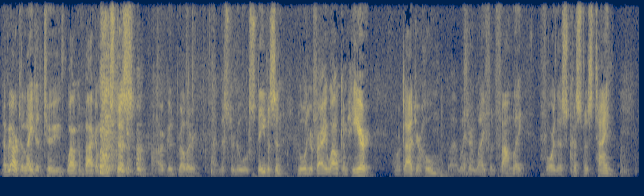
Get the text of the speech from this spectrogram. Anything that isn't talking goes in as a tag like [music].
Now, we are delighted to welcome back amongst us [coughs] our good brother, uh, Mr. Noel Stevenson. Noel, you're very welcome here. We're glad you're home uh, with your wife and family for this Christmas time.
